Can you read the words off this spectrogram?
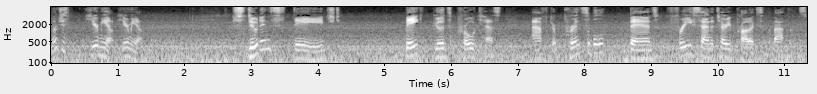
no, just hear me out. Hear me out. Students staged baked goods protest after principal bans free sanitary products in the bathrooms.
